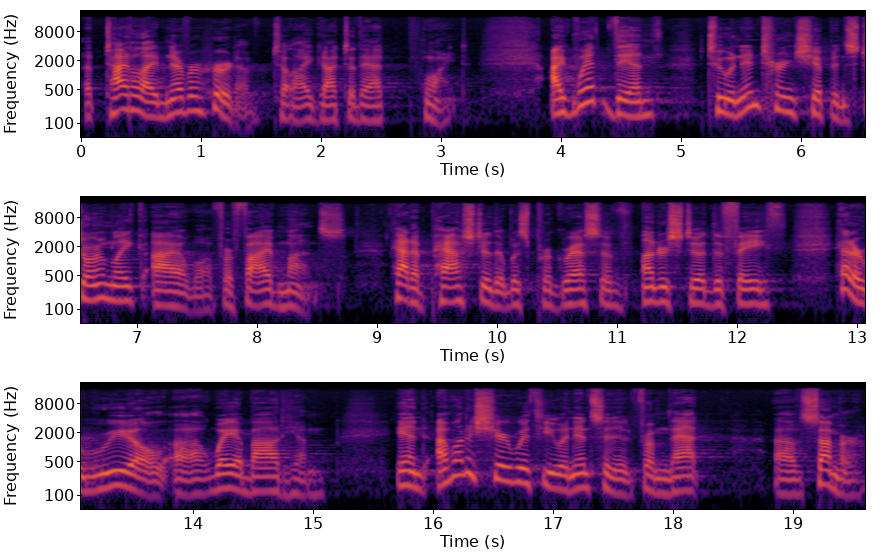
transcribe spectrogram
a title I'd never heard of till I got to that point. I went then to an internship in Storm Lake, Iowa for five months. Had a pastor that was progressive, understood the faith, had a real uh, way about him. And I want to share with you an incident from that uh, summer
